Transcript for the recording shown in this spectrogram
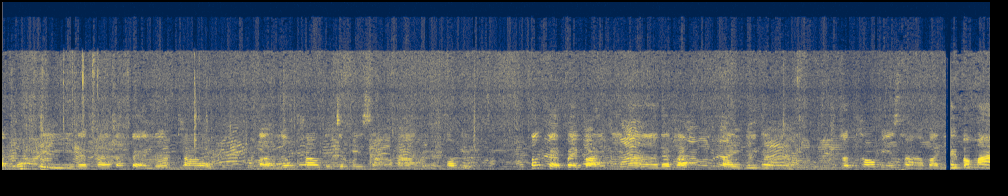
กันทุกปีนะคะ ตั้งแต่เริ่มเข้าเริ่มเข้าเนี่ยจะเมษามาเนี่ยก็เห็นตั้งแต่ปลายปลายมีนานะคะปลายมีนาจนเข้าเมษามาในประมา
